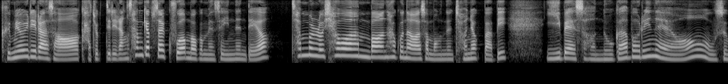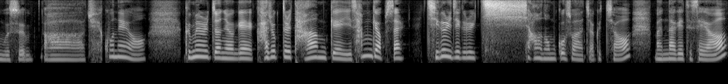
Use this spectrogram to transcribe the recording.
금요일이라서 가족들이랑 삼겹살 구워 먹으면서 있는데요. 찬물로 샤워 한번 하고 나와서 먹는 저녁밥이 입에서 녹아버리네요. 웃음 웃음. 아, 최고네요. 금요일 저녁에 가족들 다 함께 이 삼겹살 지글지글 치, 아, 너무 고소하죠. 그쵸? 만나게 드세요.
